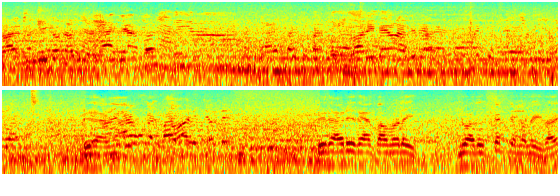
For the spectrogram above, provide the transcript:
Rồi mình đi theo trong nhà dạ rồi đi theo này đi theo Đi theo nha. đi theo, đi theo con vali. Vô tôi check cho đi đấy.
